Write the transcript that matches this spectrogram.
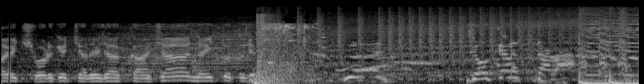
भाई छोड़ के चले जा कांचा नहीं तो तुझे जोकर साला?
